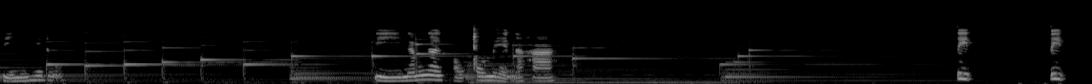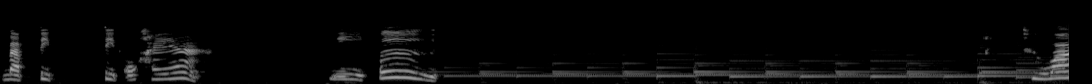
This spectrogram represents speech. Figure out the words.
สีนี้ให้ดู สีน้ำเงินของโคเมดนะคะ ติดติดแบบติดติดโอเคอะนี่ปื้ดถือว่า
